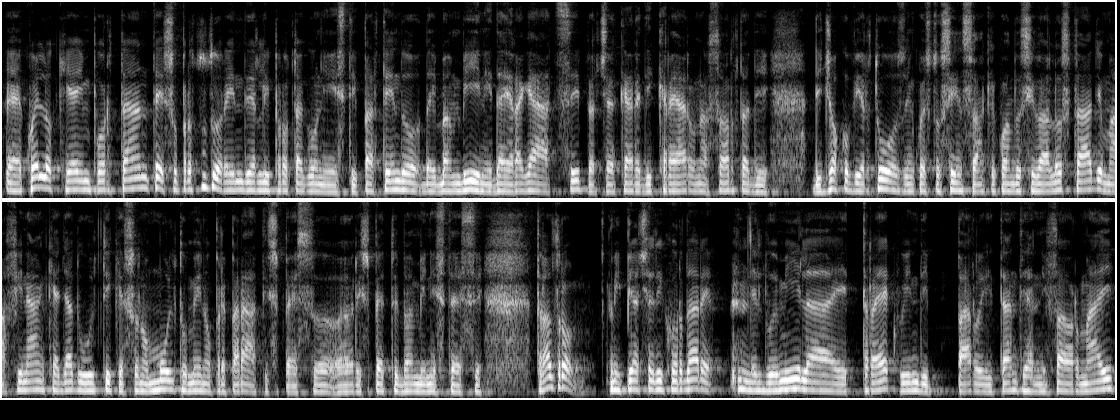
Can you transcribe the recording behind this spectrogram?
eh, quello che è importante e soprattutto renderli protagonisti, partendo dai bambini, dai ragazzi, per cercare di creare una sorta di, di gioco virtuoso in questo senso anche quando si va allo stadio, ma fino anche agli adulti che sono molto meno preparati spesso eh, rispetto ai bambini stessi. Tra l'altro mi piace ricordare nel 2003, quindi parlo di tanti anni fa ormai,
